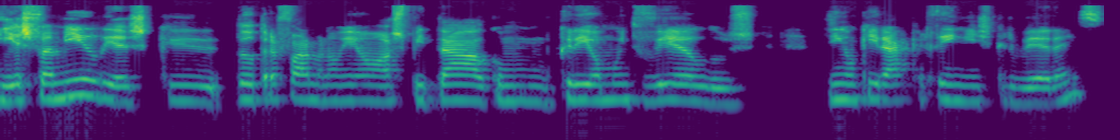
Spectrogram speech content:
e as famílias que de outra forma não iam ao hospital, como queriam muito vê-los, tinham que ir à carrinha e inscreverem-se.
